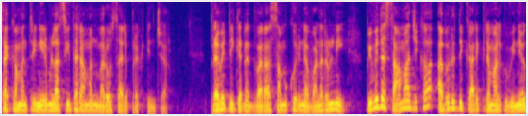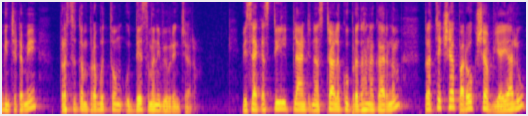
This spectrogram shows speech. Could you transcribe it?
శాఖ మంత్రి నిర్మలా సీతారామన్ మరోసారి ప్రకటించారు. ప్రైవేటీకరణ ద్వారా సమకూరిన వనరుల్ని వివిధ సామాజిక అభివృద్ధి కార్యక్రమాలకు వినియోగించటమే ప్రస్తుతం ప్రభుత్వం ఉద్దేశమని వివరించారు. విశాఖ స్టీల్ ప్లాంట్ నష్టాలకు ప్రధాన కారణం ప్రత్యక్ష పరోక్ష వ్యయాలు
